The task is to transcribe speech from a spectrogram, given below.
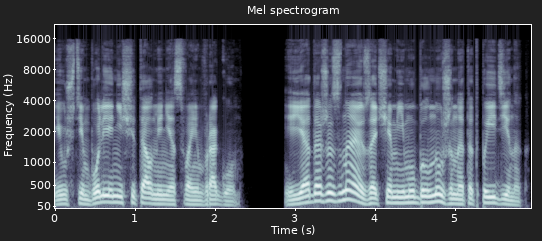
и уж тем более не считал меня своим врагом. И я даже знаю, зачем ему был нужен этот поединок.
